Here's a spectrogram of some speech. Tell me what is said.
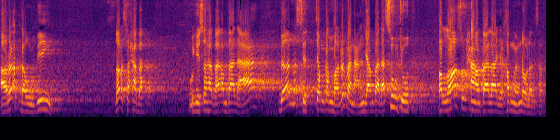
ở rất đầu tiên, đó là sahaba. Một vị sahaba, ông ta đã đến masjid trong căn bệnh rất là nặng và ông ta đã su chuột. Allah subhanahu wa ta'ala và không ngẩng đầu lên sau đó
